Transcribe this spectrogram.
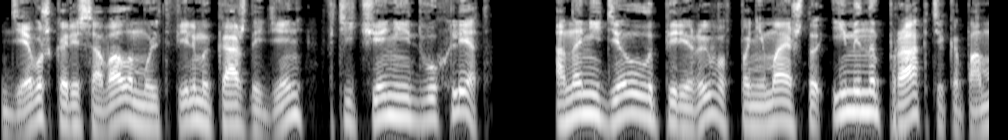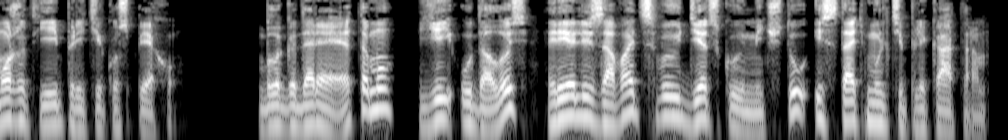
Девушка рисовала мультфильмы каждый день в течение двух лет. Она не делала перерывов, понимая, что именно практика поможет ей прийти к успеху. Благодаря этому ей удалось реализовать свою детскую мечту и стать мультипликатором.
